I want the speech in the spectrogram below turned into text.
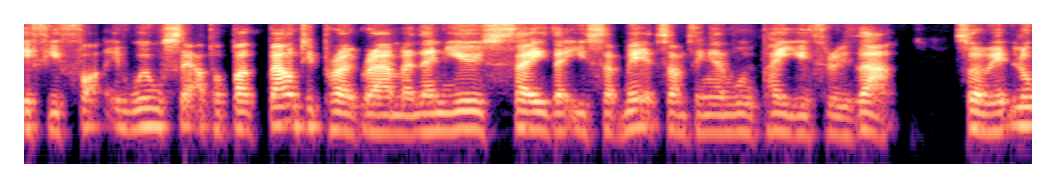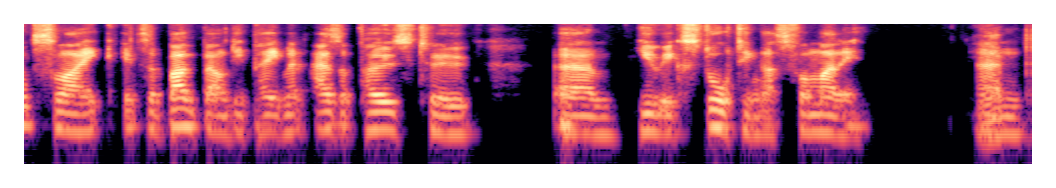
if you fi- we'll set up a bug bounty program, and then you say that you submitted something, and we'll pay you through that." So it looks like it's a bug bounty payment as opposed to um, you extorting us for money and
